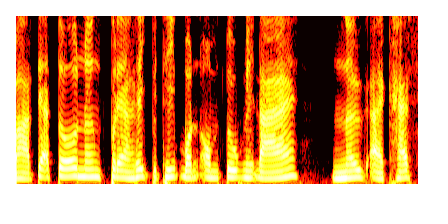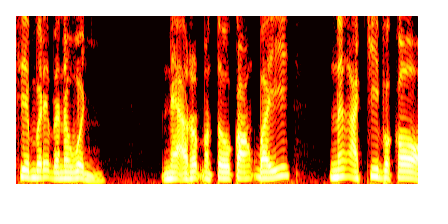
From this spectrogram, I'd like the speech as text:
បាទតកតោនឹងព្រះរាជពិធីបុណ្យអុំទូកនេះដែរនៅឯខេត្តសៀមរាបនេះវិញអ្នករត់ម៉ូតូកង់3និងអាជីវករ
